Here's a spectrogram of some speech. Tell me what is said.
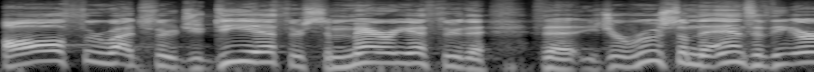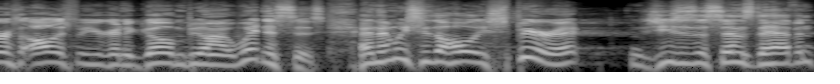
all throughout through Judea, through Samaria, through the, the Jerusalem, the ends of the earth, all this, you're going to go and be my witnesses. And then we see the Holy Spirit. Jesus ascends to heaven.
